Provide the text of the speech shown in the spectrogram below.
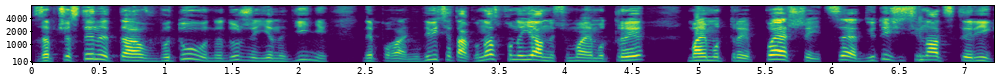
запчастини та в биту вони дуже є надійні, непогані. Дивіться так, у нас по наявності маємо три. Маємо три. Перший це 2017 рік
